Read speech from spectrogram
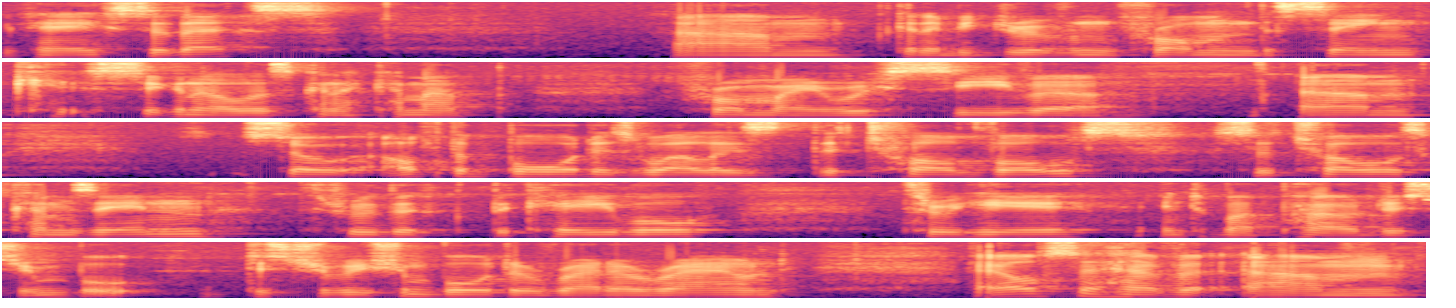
Okay, so that's um, going to be driven from the same signal that's going to come up from my receiver. Um, so off the board as well is the 12 volts. So 12 volts comes in through the, the cable through here into my power distribution board to right around. I also have um,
